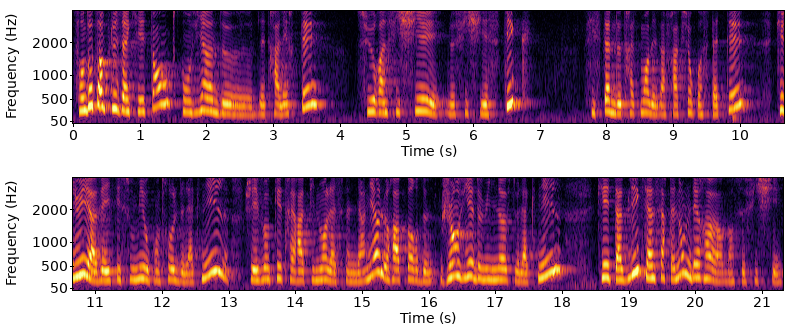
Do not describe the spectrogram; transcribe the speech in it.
sont d'autant plus inquiétantes qu'on vient d'être alerté sur un fichier, le fichier STIC, système de traitement des infractions constatées, qui lui avait été soumis au contrôle de la CNIL. J'ai évoqué très rapidement la semaine dernière le rapport de janvier 2009 de la CNIL qui établit qu'il y a un certain nombre d'erreurs dans ce fichier.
